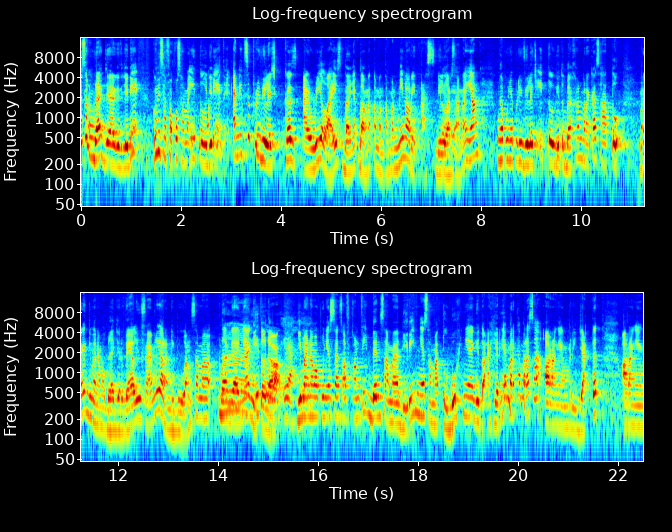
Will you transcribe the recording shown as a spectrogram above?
gue seneng belajar gitu. Jadi gue bisa fokus sama itu. Jadi it- and it's a privilege cause I realize banyak banget teman-teman minoritas di Iya, luar iya. sana yang nggak punya privilege itu gitu. Bahkan mereka satu mereka gimana mau belajar value family? Orang dibuang sama keluarganya Nah, gitu itu, dong. Iya, gimana iya. mau punya sense of confidence sama dirinya sama tubuhnya gitu. Akhirnya Iya. mereka merasa orang yang rejected orang yang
